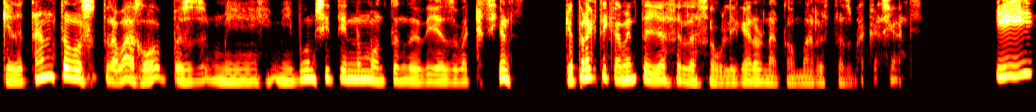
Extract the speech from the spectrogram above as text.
que de tanto trabajo, pues mi, mi boom sí tiene un montón de días de vacaciones, que prácticamente ya se las obligaron a tomar estas vacaciones. Y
